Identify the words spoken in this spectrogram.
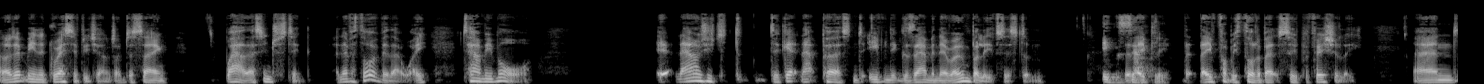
and I don't mean aggressively challenge, I'm just saying, wow, that's interesting. I never thought of it that way. Tell me more. It allows you to, to get that person to even examine their own belief system Exactly. That they've, they've, probably thought about superficially. And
